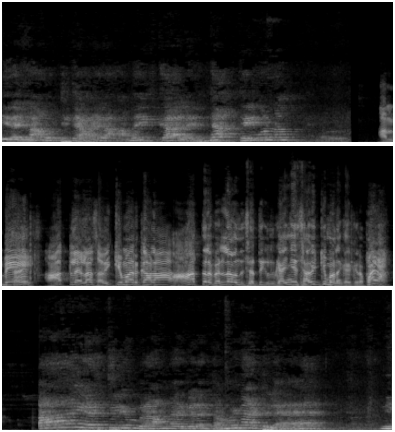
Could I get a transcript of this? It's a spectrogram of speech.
இதெல்லாம் விட்டுட்டு அழகா அமெரிக்கால இருந்தா தெரியுமா அம்பி ஆத்துல எல்லாம் சவிக்கமா இருக்காளா? ஆத்துல வெள்ளம் வந்து செத்துக்கிட்டு இருக்காங்க சவிக்குமான கேக்குறப்ப எல்லா இடத்துலயும் பிராமணர்களை தமிழ்நாட்டுல நீ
